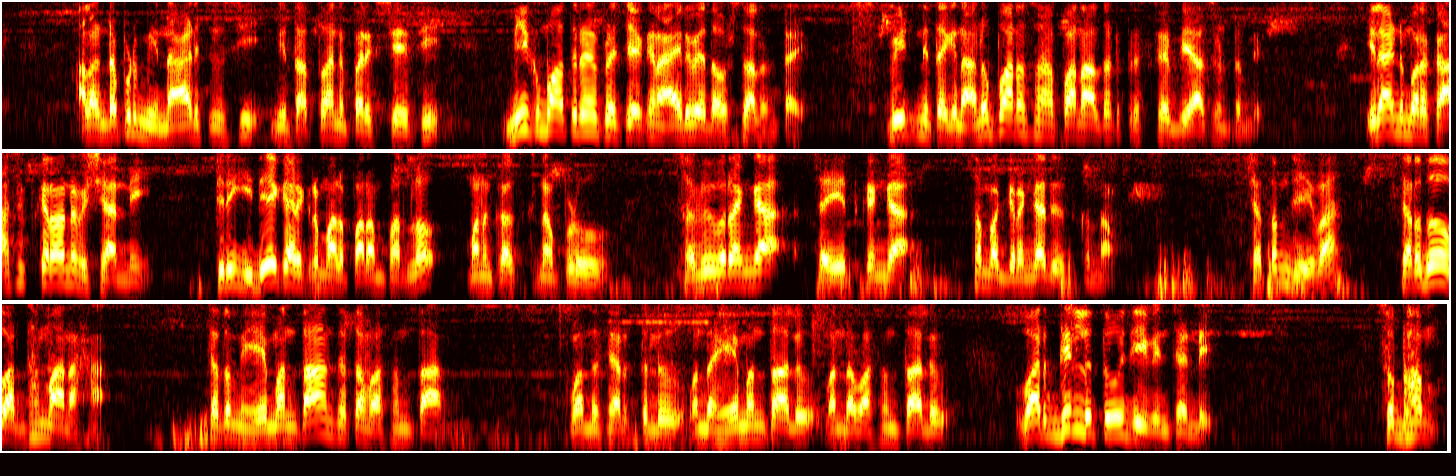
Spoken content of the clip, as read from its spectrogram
అలాంటప్పుడు మీ నాడి చూసి మీ తత్వాన్ని పరీక్ష చేసి మీకు మాత్రమే ప్రత్యేకమైన ఆయుర్వేద ఔషధాలు ఉంటాయి. వీటిని తగిన అనుపాన సహపానాలతో ప్రిస్క్రైబ్ చేయాల్సి ఉంటుంది. ఇలాంటి మరొక ఆసక్తికరమైన విషయాన్ని తిరిగి ఇదే కార్యక్రమాల పరంపరలో మనం కలుసుకున్నప్పుడు సవివరంగా సహేతుకంగా సమగ్రంగా తెలుసుకుందాం. శతం జీవ శరదో వర్ధమాన. శతం హేమంతాన్ శతం వసంతాన్. వంద శరత్తులు వంద హేమంతాలు వంద వసంతాలు. వర్ధిల్లుతూ జీవించండి. శుభం.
